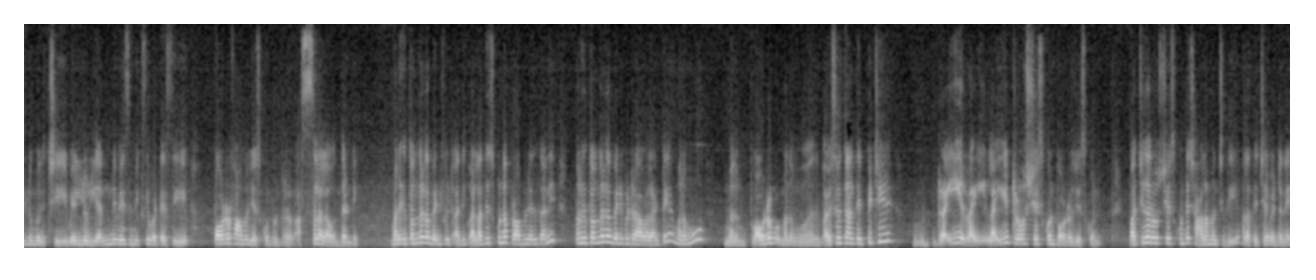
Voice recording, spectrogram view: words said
ఎండుమిర్చి వెల్లుల్లి అన్నీ వేసి మిక్సీ పట్టేసి పౌడర్ ఫామ్లో చేసుకుంటుంటారు. అస్సలు అలా వద్దండి. మనకి తొందరగా బెనిఫిట్ అది అలా తీసుకున్నా ప్రాబ్లం లేదు కానీ మనకి తొందరగా బెనిఫిట్ రావాలంటే మనము మనం పౌడర్ మనం అవిసె విత్తనాలు తెప్పించి డ్రై రై లైట్ రోస్ట్ చేసుకొని పౌడర్ చేసుకోండి. పచ్చిగా రోస్ట్ చేసుకుంటే చాలా మంచిది. అలా తెచ్చిన వెంటనే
